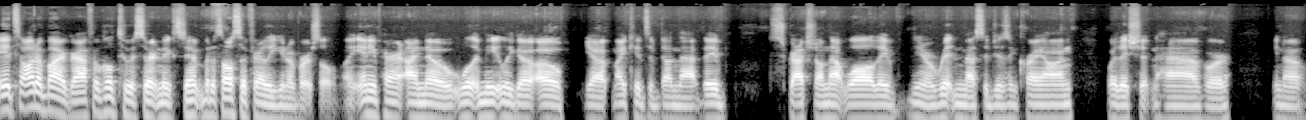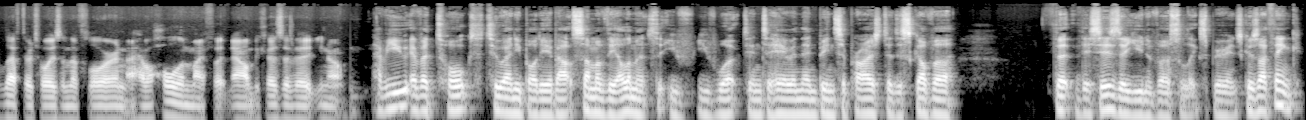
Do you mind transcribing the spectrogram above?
it's autobiographical to a certain extent, but it's also fairly universal. Like any parent I know will immediately go, "Oh, yeah, my kids have done that. They've scratched on that wall. They've you know written messages in crayon where they shouldn't have, or you know left their toys on the floor, and I have a hole in my foot now because of it. You know." Have you ever talked to anybody about some of the elements that you've you've worked into here, and then been surprised to discover? that this is a universal experience because I think,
